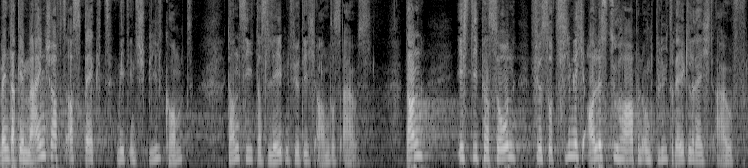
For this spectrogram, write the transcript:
wenn der Gemeinschaftsaspekt mit ins Spiel kommt, dann sieht das Leben für dich anders aus. Dann ist die Person für so ziemlich alles zu haben und blüht regelrecht auf.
